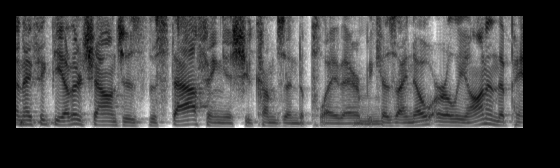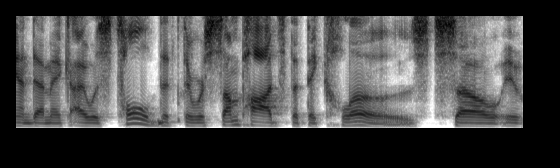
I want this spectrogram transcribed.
and I think the other challenge is the staffing issue comes into play there Mhm. because I know early on in the pandemic, I was told that there were some pods that they closed. So it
